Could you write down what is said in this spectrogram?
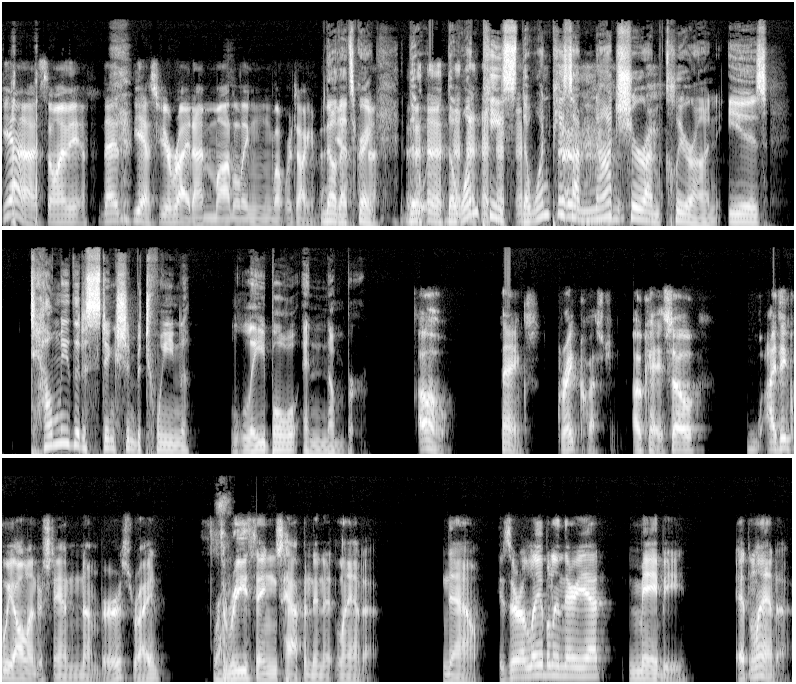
Yeah. So I mean, that, yes, you're right. I'm modeling what we're talking about. No, Yeah. that's great. The the one piece the one piece I'm not sure I'm clear on is tell me the distinction between label and number. Oh, thanks. Great question. Okay, so I think we all understand numbers, right? Right. Three things happened in Atlanta. Now, is there a label in there yet? Maybe. Atlanta,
